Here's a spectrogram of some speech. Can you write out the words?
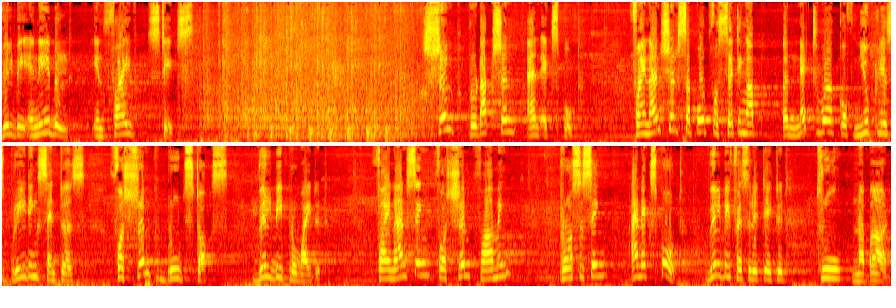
will be enabled in five states. Shrimp production and export. Financial support for setting up a network of nucleus breeding centers for shrimp brood stocks will be provided. Financing for shrimp farming, processing, and export will be facilitated through NABARD.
